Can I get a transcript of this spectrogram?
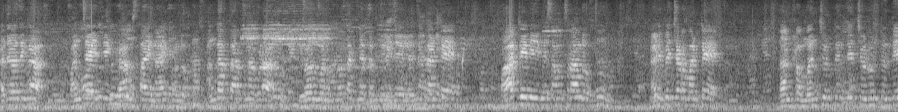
అదేవిధంగా పంచాయతీ గ్రామ స్థాయి నాయకులు అందరి తరఫున కూడా ఈరోజు మనం కృతజ్ఞతలు తెలియజేయాలి ఎందుకంటే పార్టీని ఇన్ని సంవత్సరాలు నడిపించడం అంటే దాంట్లో మంచి ఉంటుంది చెడు ఉంటుంది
